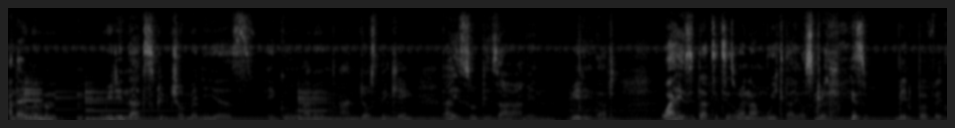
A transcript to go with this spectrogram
and i remember reading that scripture many years ago. I mean, and just thinking that is so bizarre. I mean, really, that why is it that it is when I'm weak that your strength is made perfect?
